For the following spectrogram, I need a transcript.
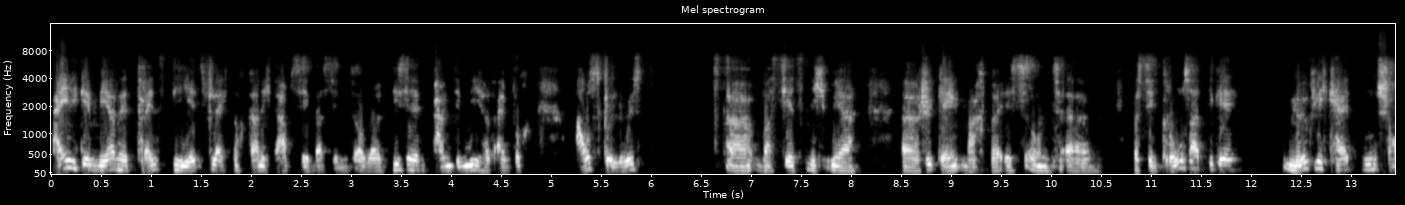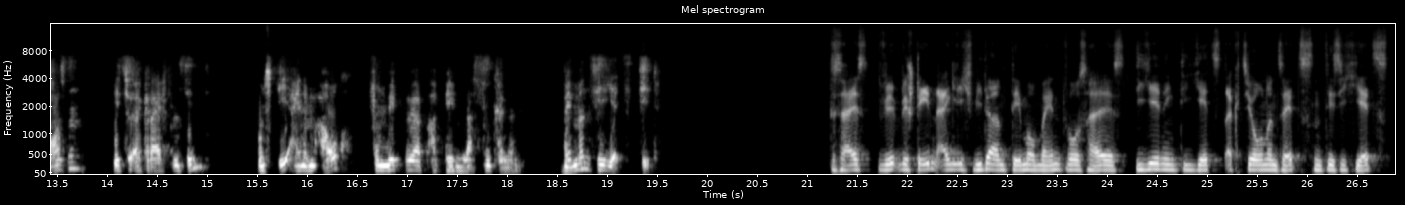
einige mehrere Trends, die jetzt vielleicht noch gar nicht absehbar sind. Aber diese Pandemie hat einfach ausgelöst, äh, was jetzt nicht mehr äh, rückgängig machbar ist. Und äh, das sind großartige Möglichkeiten, Chancen, die zu ergreifen sind und die einem auch vom Mitbewerb abheben lassen können, wenn man sie jetzt sieht. Das heißt, wir, wir stehen eigentlich wieder an dem Moment, wo es heißt, diejenigen, die jetzt Aktionen setzen, die sich jetzt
